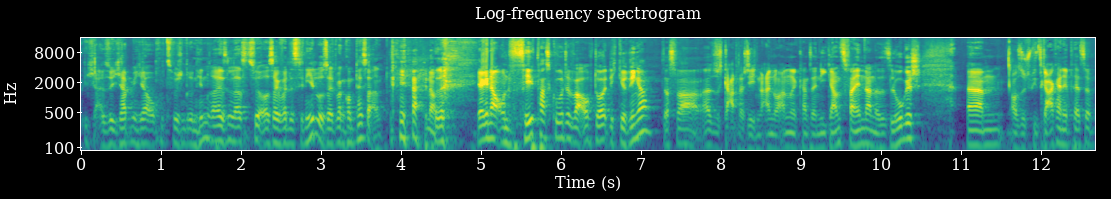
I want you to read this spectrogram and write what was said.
Ich, also ich habe mich ja auch zwischendrin hinreißen lassen zur Aussage, was ist denn hier los? Seit wann kommt Pässe an? Ja, genau. Ja, genau. Und Fehlpassquote war auch deutlich geringer. Das war, also es gab natürlich den einen oder anderen, kannst ja nie ganz verhindern, das ist logisch. Ähm, also du spielst gar keine Pässe.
